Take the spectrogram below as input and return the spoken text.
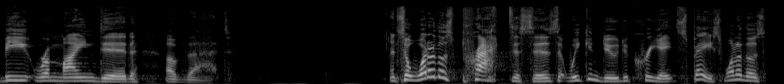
be reminded of that. And so, what are those practices that we can do to create space? One of those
